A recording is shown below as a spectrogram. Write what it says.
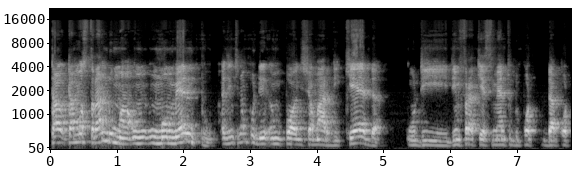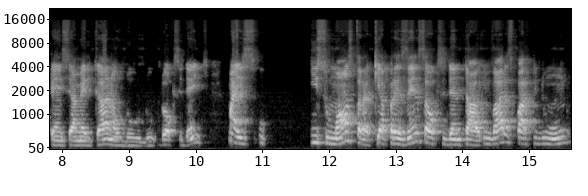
está tá mostrando uma, um, um, momento, a gente não pode, não pode chamar de queda ou de, de enfraquecimento do, da potência americana ou do, do, do Ocidente, mas o, isso mostra que a presença ocidental em várias partes do mundo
